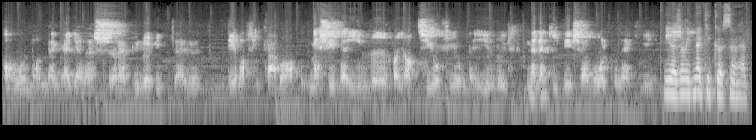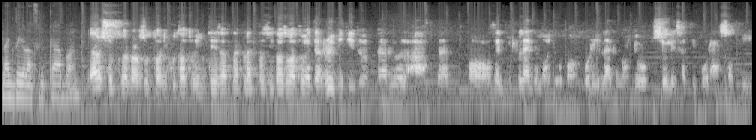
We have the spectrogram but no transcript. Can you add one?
ahonnan meg egyenes repülő vitte őt Dél-Afrikába mesébe illő, vagy akciófilmbe illő menekítése volt neki. Mi az, amit neki köszönhetnek Dél-Afrikában? Első körben az Utari Kutatóintézetnek lett az igazgatója, de rövid időn belül átment az egyik legnagyobb, akkori legnagyobb szőlészeti borászati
